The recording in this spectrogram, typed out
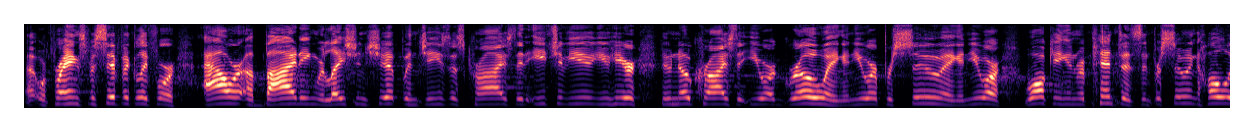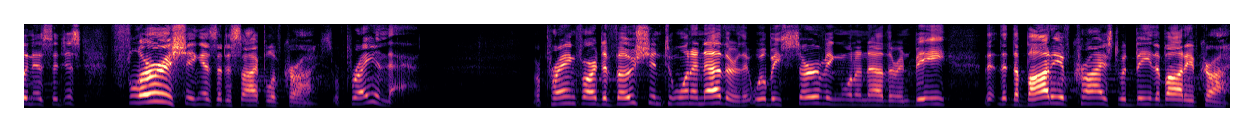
Uh, we're praying specifically for our abiding relationship with Jesus Christ. That each of you, you here who know Christ, that you are growing and you are pursuing and you are walking in repentance and pursuing holiness and just flourishing as a disciple of Christ. We're praying that. We're praying for our devotion to one another, that we'll be serving one another and be, that, that the body of Christ would be the body of Christ.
